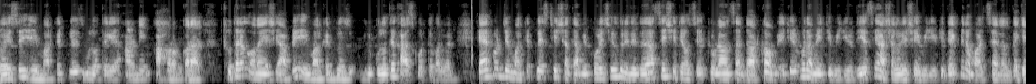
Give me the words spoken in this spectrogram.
রয়েছে এই মার্কেট প্লেসগুলো থেকে আর্নিং আহরণ করার। সুতরাং অনায়াসে আপনি এই মার্কেট প্লেস গুলোতে কাজ করতে পারবেন। এরপর যে মার্কেট প্লেসটির সাথে আমি পরিচয় করে দিতে যাচ্ছি, সেটি হচ্ছে ট্রুলান্সার ডট কম এটির উপর আমি একটি ভিডিও দিয়েছি। আশা করি সেই ভিডিওটি দেখবেন আমার চ্যানেল থেকে।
